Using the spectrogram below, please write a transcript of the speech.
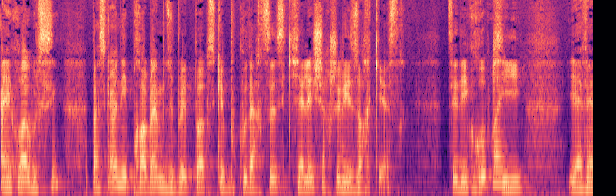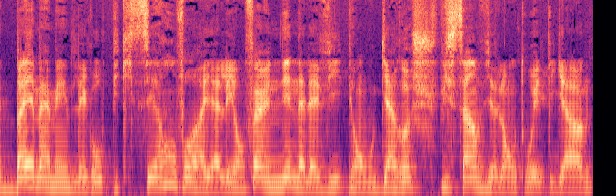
incroyable aussi. Parce qu'un des problèmes du Britpop, c'est a beaucoup d'artistes qui allaient chercher des orchestres. C'est des groupes qui, y avait ben ma main de l'ego, puis qui disaient, on va y aller, on fait un hymne à la vie, puis on garoche 800 violons, toi, puis garde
